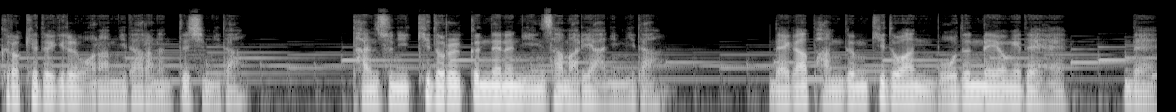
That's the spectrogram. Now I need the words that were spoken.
그렇게 되기를 원합니다 라는 뜻입니다. 단순히 기도를 끝내는 인사말이 아닙니다. 내가 방금 기도한 모든 내용에 대해 네,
